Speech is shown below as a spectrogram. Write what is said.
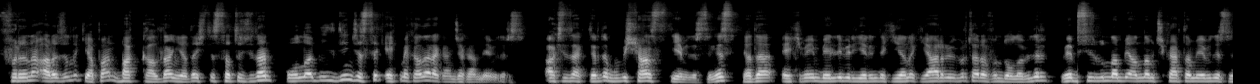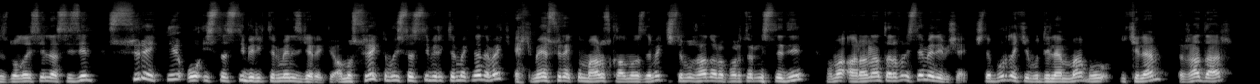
fırına aracılık yapan bakkaldan ya da işte satıcıdan olabildiğince sık ekmek alarak ancak anlayabiliriz. Aksi takdirde bu bir şans diyebilirsiniz. Ya da ekmeğin belli bir yerindeki yanık yarın öbür tarafında olabilir ve siz bundan bir anlam çıkartamayabilirsiniz. Dolayısıyla sizin sürekli o istatistiği biriktirmeniz gerekiyor. Ama sürekli bu istatistiği biriktirmek ne demek? Ekmeğe sürekli maruz kalmanız demek. İşte bu radar operatörün istediği ama aranan tarafın istemediği bir şey. İşte buradaki bu dilemma, bu ikilem radar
